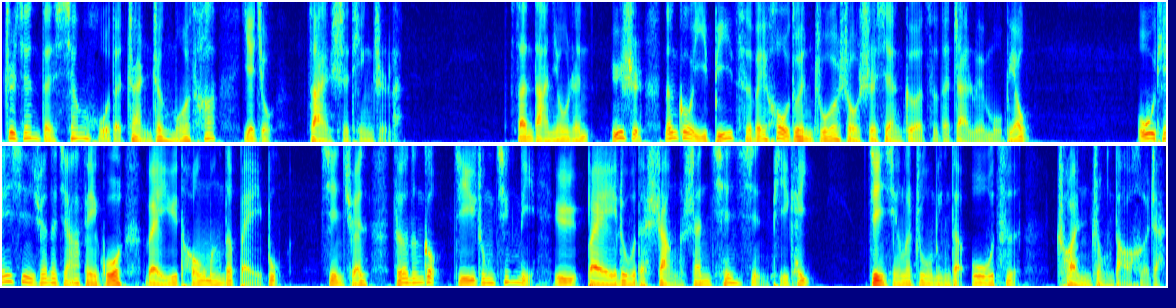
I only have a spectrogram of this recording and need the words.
之间的相互的战争摩擦也就暂时停止了。三大牛人于是能够以彼此为后盾，着手实现各自的战略目标。武田信玄的甲斐国位于同盟的北部，信玄则能够集中精力与北路的上山谦信 PK，进行了著名的五次川中岛合战。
